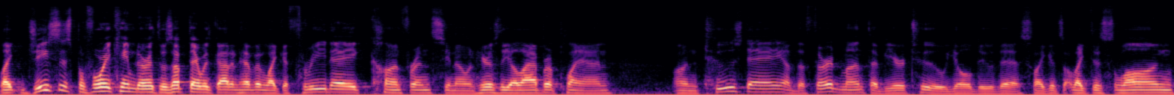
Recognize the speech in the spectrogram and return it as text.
like Jesus, before he came to earth, was up there with God in heaven, like a three day conference, you know, and here's the elaborate plan. On Tuesday of the third month of year two, you'll do this. Like it's like this long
